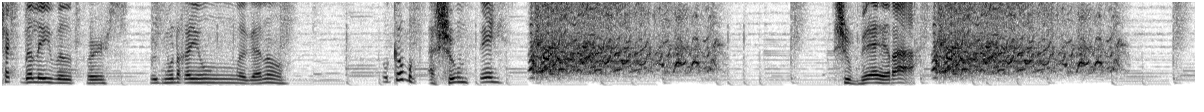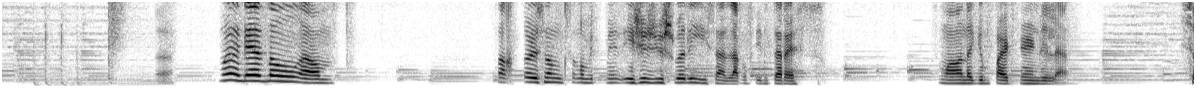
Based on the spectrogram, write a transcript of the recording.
check the label first. Huwag muna kayong mag ano. Huwag kang mag-assume, te. Assumera. Mga ganitong um, factors ng sa commitment issues usually sa lack of interest sa mga naging partner nila. So,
